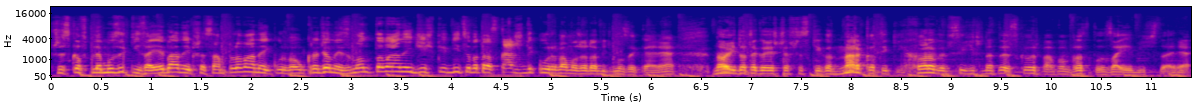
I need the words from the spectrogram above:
Wszystko w tle muzyki zajebanej, przesamplowanej, kurwa, ukradzionej, zmontowanej gdzieś w piwnicy, bo teraz każdy, kurwa, może robić muzykę, nie? No i do tego jeszcze wszystkiego narkotyki, choroby psychiczne, to jest, kurwa, po prostu zajebiście, nie?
